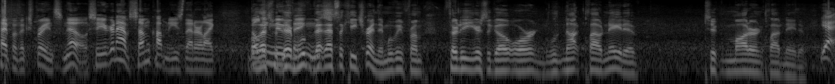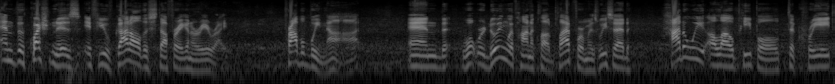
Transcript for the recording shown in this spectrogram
type of experience? No. So you're going to have some companies that are like building well, new things. that's the key trend. They're moving from 30 years ago or not cloud native to modern cloud native. Yeah, and the question is, if you've got all this stuff, are you going to rewrite? Probably not. And what we're doing with HANA Cloud Platform is we said, how do we allow people to create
